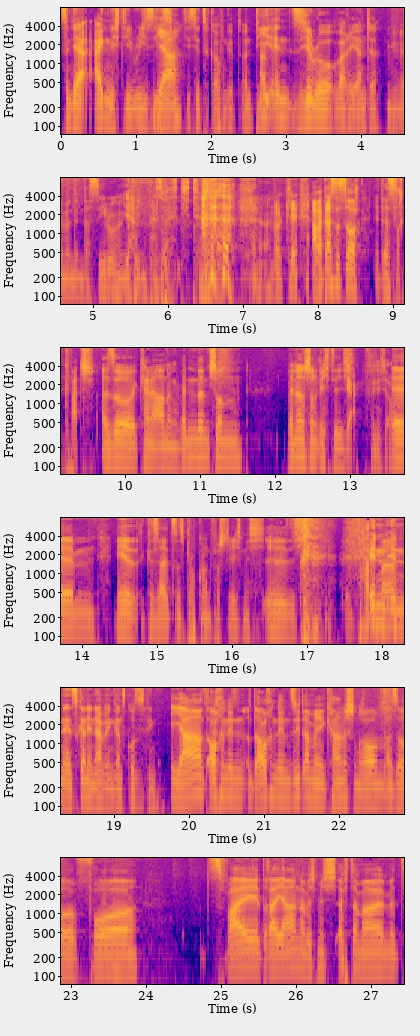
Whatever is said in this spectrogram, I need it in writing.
sind ja eigentlich die Reese's, Ja. die es hier zu kaufen gibt. Und die Und- in Zero-Variante. Wie will man denn das Zero Ja, hinkriegen? was weiß ich denn? Okay, aber das ist doch, das ist doch Quatsch. Also, keine Ahnung, wenn dann schon, wenn dann schon richtig. Ja, finde ich auch. Ähm, nee, gesalzenes Popcorn verstehe ich nicht. Äh, Ich, in, in, in Skandinavien, ganz großes Ding. ja, und auch in den und auch in den südamerikanischen Raum. Also vor zwei, drei Jahren habe ich mich öfter mal mit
